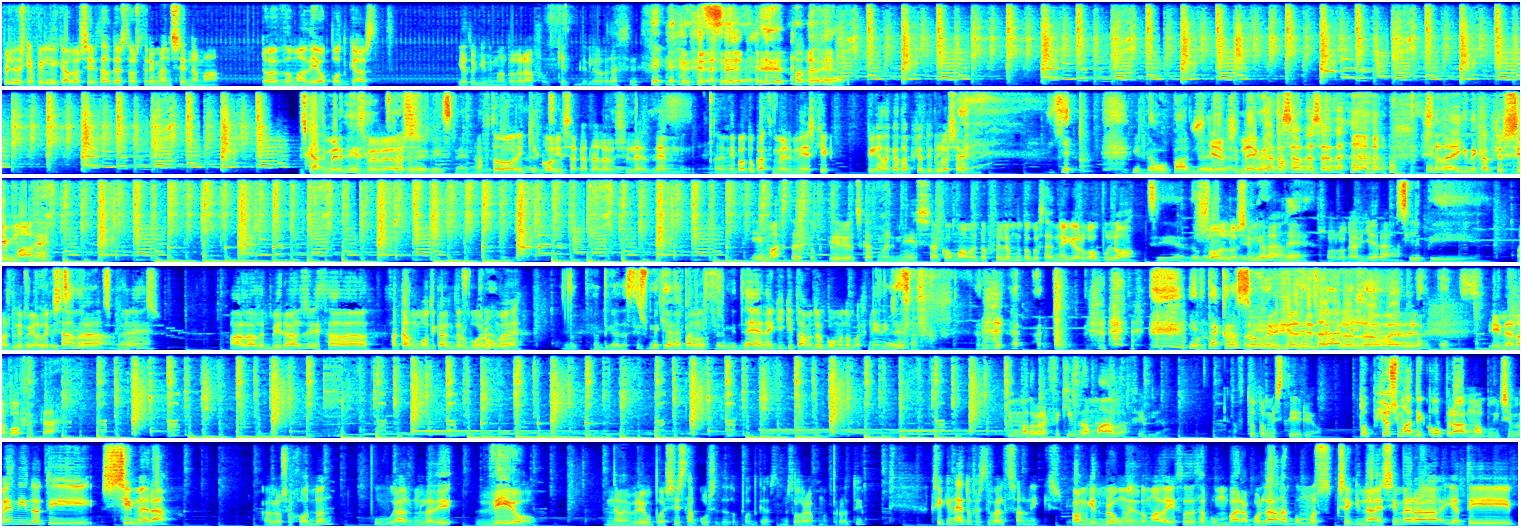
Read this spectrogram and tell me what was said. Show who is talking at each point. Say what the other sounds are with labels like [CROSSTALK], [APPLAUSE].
Speaker 1: Φίλες και φίλοι, καλώς ήρθατε στο Stream and Cinema, το εβδομαδιαίο podcast για τον κινηματογράφο και την τηλεόραση. [LAUGHS]
Speaker 2: Ωραία.
Speaker 1: Της καθημερινής βεβαίως.
Speaker 2: Καθημερινής, ναι, ναι.
Speaker 1: Αυτό,
Speaker 2: Ναι,
Speaker 1: εκεί
Speaker 2: έτσι.
Speaker 1: κόλλησα, κατάλαβες. φίλε. Δεν, δεν είπα το καθημερινής και πήγα να καταπιώ την γλώσσα [LAUGHS] μου.
Speaker 2: Ήρθα από πάνω.
Speaker 1: Σκέψου,
Speaker 2: ένα.
Speaker 1: ναι, κάτι σαν, να- σαν, να- σαν να έγινε κάποιο σήμα.
Speaker 2: Ναι.
Speaker 1: Είμαστε στο κτίριο της Καθημερινής, ακόμα με το φίλο μου τον Κωνσταντίνο Γεωργόπουλο.
Speaker 2: Έτσι, εδώ με τον
Speaker 1: Σόλο
Speaker 2: Εμίλιο.
Speaker 1: σήμερα.
Speaker 2: Ναι.
Speaker 1: Σόλο καριέρα.
Speaker 2: Μας λείπει
Speaker 1: Μα λείπει η
Speaker 2: το κορίτσι,
Speaker 1: Αλεξάνδρα.
Speaker 2: της
Speaker 1: Ναι.
Speaker 2: παρέας.
Speaker 1: Αλλά δεν πειράζει. Θα, θα κάνουμε ό,τι καλύτερο μπορούμε.
Speaker 2: να, να την καταστήσουμε και να επανέλθει θερμητή.
Speaker 1: Ναι, ναι, και κοιτάμε το επόμενο παιχνίδι. [LAUGHS]
Speaker 2: Έτσι.
Speaker 1: ξέρεις.
Speaker 2: Γιατί τα crossover είναι
Speaker 1: Γιατί τα
Speaker 2: λεπτά. ναι.
Speaker 1: crossover είναι αναπόφευκτα. Κινηματογραφική εβδομάδα, φίλε. Αυτό το μυστήριο. Το πιο σημαντικό πράγμα που συμβαίνει είναι ότι σήμερα, καλώς εχόντων, που βγάζουμε δηλαδή 2 Νοεμβρίου που εσείς θα ακούσετε το podcast, εμείς το γράφουμε πρώτη, ξεκινάει το Φεστιβάλ Θεσσαλονίκης. Πάμε για την προηγούμενη εβδομάδα, γι' αυτό δεν θα πούμε πάρα πολλά. Να πούμε ότι ξεκινάει σήμερα, γιατί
